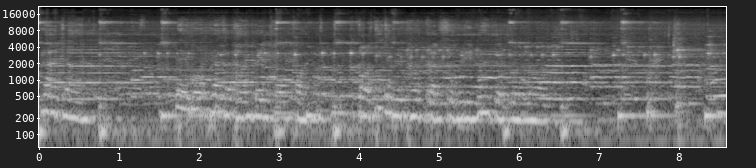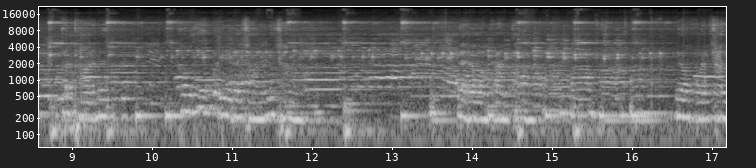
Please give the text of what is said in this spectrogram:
พระอาจารย์ ได้มอบพระคาถาเป็นของขวัญก่อนที่จะเดินทางกลับสู่บริบ้านเกิดเมืองนอนคาถานั้นเขาเรียกว่าเดรัจฉานวิชาแต่ระหว่างการทางเราควรชัย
